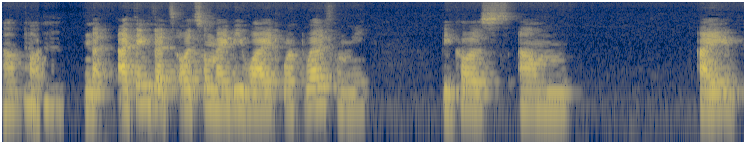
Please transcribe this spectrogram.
uh, part. Mm-hmm. And I think that's also maybe why it worked well for me because um, I,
